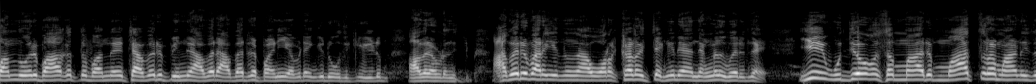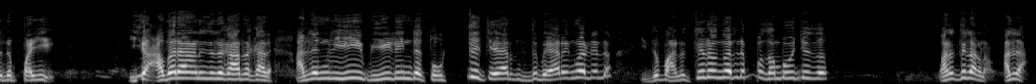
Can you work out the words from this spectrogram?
വന്ന് ഒരു ഭാഗത്ത് വന്നേച്ച് അവർ പിന്നെ അവർ അവരുടെ പണി എവിടെയെങ്കിലും ഒതുക്കിയിടും അവരവിടെ നിൽക്കും. അവർ പറയുന്നത് ആ ഉറക്കടച്ച് എങ്ങനെയാണ് ഞങ്ങൾ വരുന്നത് ഈ ഉദ്യോഗസ്ഥന്മാർ മാത്രമാണ് ഇതിന് പഴി. ഈ അവരാണ് ഇതിന് കാരണക്കാരൻ. അല്ലെങ്കിൽ ഈ വീടിന്റെ തൊട്ട് ചേർന്ന് ഇത് വേറെ എങ്ങോട്ടല്ലോ ഇത് വനത്തിലൊന്നുമല്ല ഇപ്പം സംഭവിച്ചത്. വനത്തിലാണോ അല്ല.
